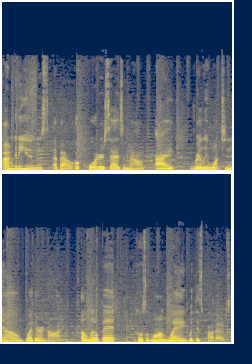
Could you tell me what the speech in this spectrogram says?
I'm to use about a quarter size amount. I really want to know whether or not a little bit goes a long way with this product.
